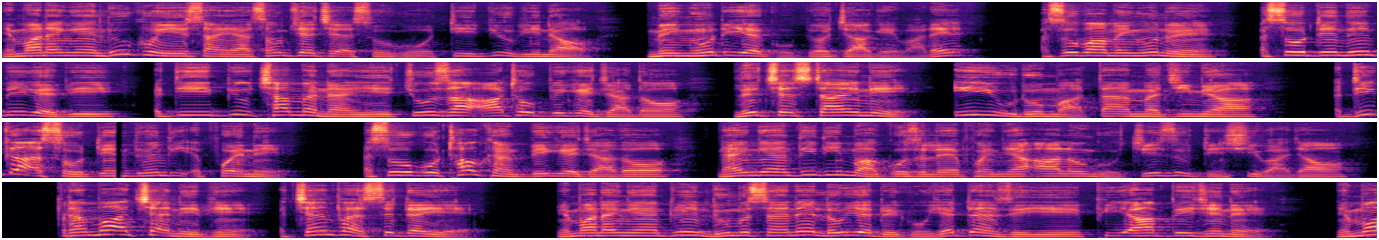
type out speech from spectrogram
မြန်မာနိုင်ငံလူ့ခွင့်ရေးဆိုင်ရာဆုံးဖြတ်ချက်အဆိုကိုအတည်ပြုပြီးနောက်မိန့်ခွန်းတရက်ကိုပြောကြားခဲ့ပါတယ်အဆိုပါမိန့်ခွန်းတွင်အဆိုတင်သွင်းပေးခဲ့ပြီးအတီးပြုတ်ချမှတ်နိုင်ရေးစ조사အားထုတ်ပေးခဲ့ကြသောလစ်ချက်စတိုင်းနှင့် EU တို့မှတာအမတ်ကြီးများအဓိကအဆိုတင်သွင်းသည့်အဖွဲ့နှင့်အဆိုကိုထောက်ခံပေးခဲ့ကြသောနိုင်ငံအသီးသီးမှကိုယ်စားလှယ်အဖွဲ့များအားလုံးကိုကျေးဇူးတင်ရှိပါကြောင်းပထမအချက်အနေဖြင့်အကြမ်းဖက်စစ်တပ်ရဲ့မြန်မာနိုင်ငံအတွင်းလူမဆန်တဲ့လုပ်ရက်တွေကိုရပ်တန့်စေရေးဖိအားပေးခြင်းနဲ့မြန်မာ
